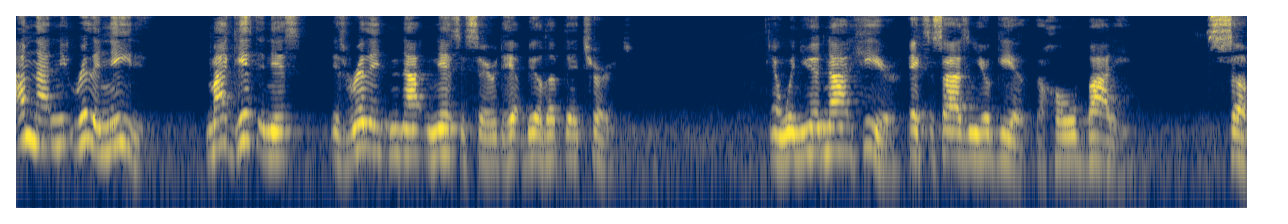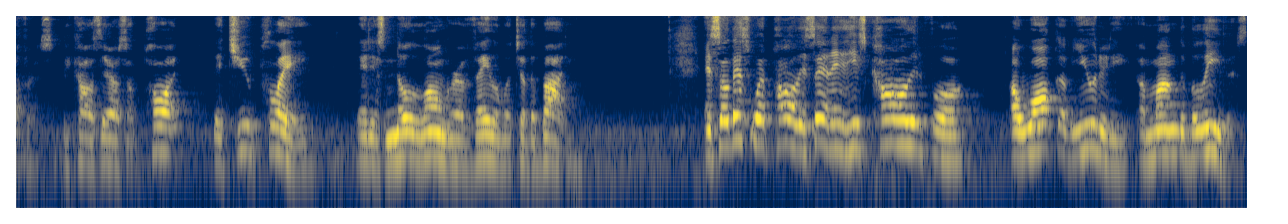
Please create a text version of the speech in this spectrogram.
I'm not really needed. My giftedness is really not necessary to help build up that church. And when you're not here exercising your gift, the whole body suffers because there's a part that you play that is no longer available to the body. And so that's what Paul is saying. He's calling for a walk of unity among the believers.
